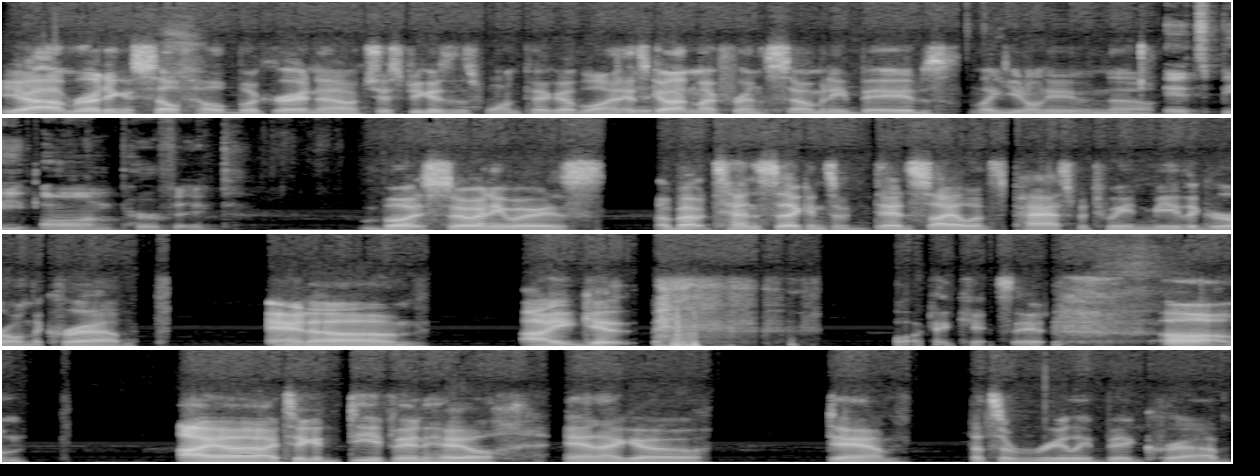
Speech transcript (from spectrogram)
Yeah, I'm writing a self-help book right now just because of this one pickup line. It's gotten my friends so many babes, like you don't even know. It's beyond perfect. But so anyways, about 10 seconds of dead silence pass between me, the girl, and the crab. And um I get fuck, I can't say it. Um I uh, I take a deep inhale and I go, "Damn, that's a really big crab."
